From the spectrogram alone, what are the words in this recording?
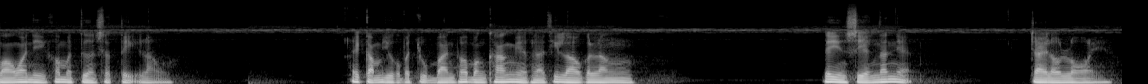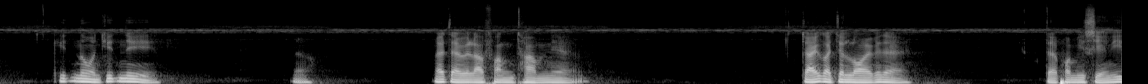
มองว่านี่เขามาเตือนสติเรา ให้กลับมาอยู่กับปัจจุบัน เพราะบางครั้งเนี่ยขณะที่เรากำลังได้ยินเสียงนั้นเนี่ยใจเราลอย คิดโน่นคิดนี่นะแม้แต่เวลาฟังธรรมเนี่ยใจก็จะลอยก็ได้ แต่พอมีเสียงนี้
